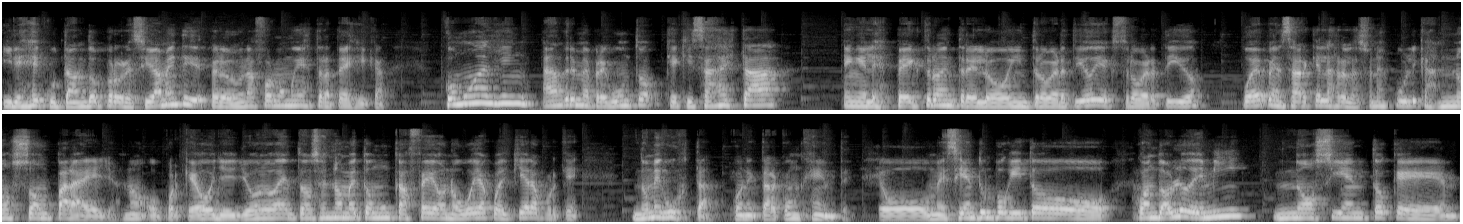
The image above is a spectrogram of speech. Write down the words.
ir ejecutando progresivamente, pero de una forma muy estratégica. ¿Cómo alguien, André, me pregunto, que quizás está en el espectro entre lo introvertido y extrovertido, puede pensar que las relaciones públicas no son para ellos, ¿no? O porque, oye, yo entonces no me tomo un café o no voy a cualquiera porque no me gusta conectar con gente. O me siento un poquito, cuando hablo de mí, no siento que,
